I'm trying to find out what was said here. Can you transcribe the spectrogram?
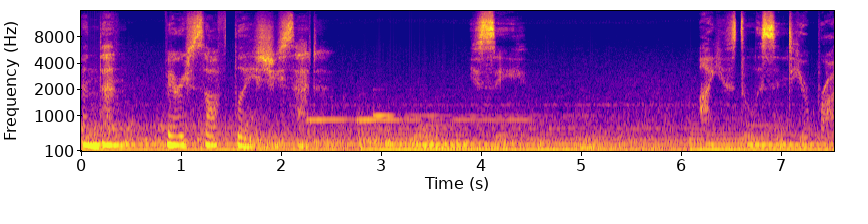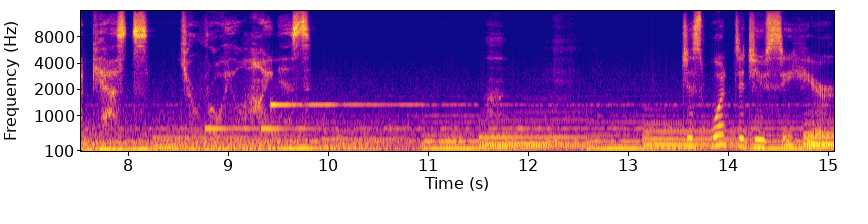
And then, very softly, she said, You see, I used to listen to your broadcasts, Your Royal Highness. Just what did you see here?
